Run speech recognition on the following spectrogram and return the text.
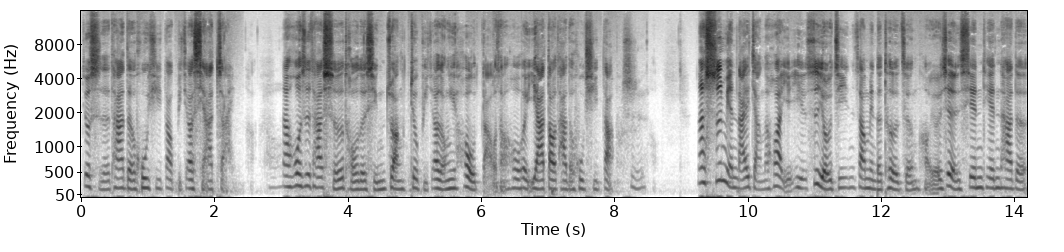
就使得他的呼吸道比较狭窄，那或是他舌头的形状就比较容易后倒，然后会压到他的呼吸道。是，那失眠来讲的话，也也是有基因上面的特征哈。有一些人先天他的。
